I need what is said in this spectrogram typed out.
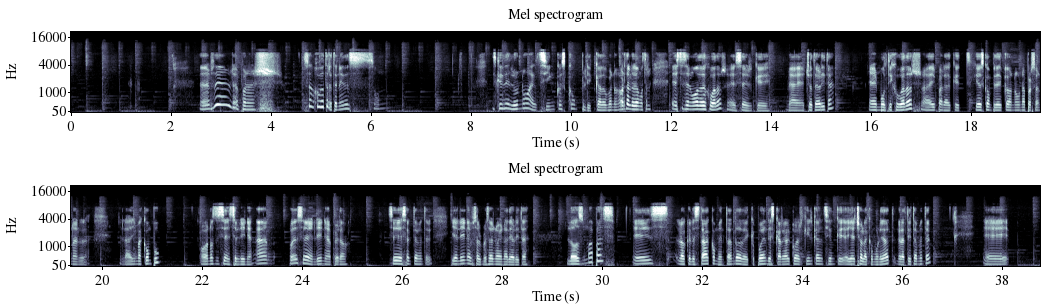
Voy a. Son juegos entretenidos. Son... Es que del 1 al 5 es complicado. Bueno, ahorita les voy a mostrar. Este es el modo de jugador. Es el que me ha hecho ahorita. El multijugador. Ahí para que quieres competir con una persona en la, en la misma compu. O no sé si es en línea. Ah, puede ser en línea, pero... Sí, exactamente. Y en línea, pues al parecer no hay nadie ahorita. Los mapas es lo que les estaba comentando de que pueden descargar cualquier canción que haya hecho la comunidad gratuitamente. Eh,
